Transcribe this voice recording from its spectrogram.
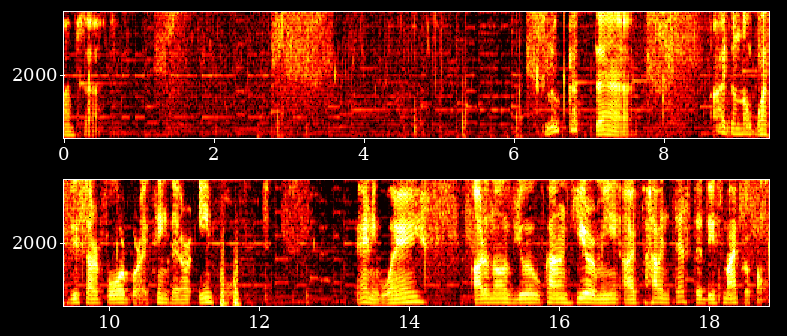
I'm sad. Look at that. I don't know what these are for, but I think they are important. Anyway, I don't know if you can hear me, I haven't tested this microphone.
